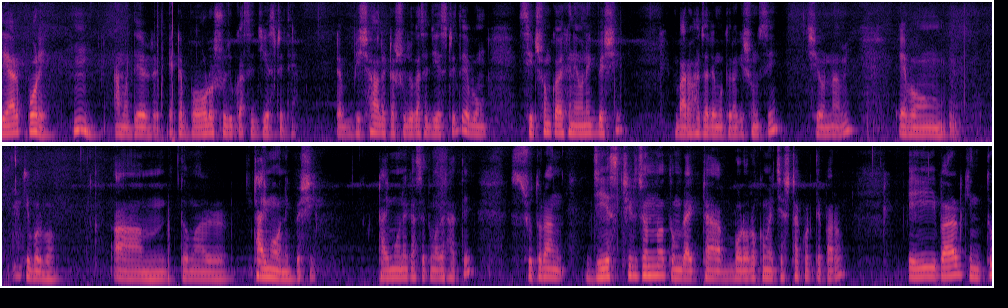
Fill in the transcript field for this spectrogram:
দেওয়ার পরে, হুম, আমাদের একটা বড় সুযোগ আছে জিএসটিতে একটা বিশাল একটা সুযোগ আছে জিএসটিতে এবং সিট সংখ্যা এখানে অনেক বেশি, বারো হাজারের মতো নাকি শুনছি শিওর না আমি। এবং কি বলব তোমার টাইমও অনেক বেশি। টাইমও অনেক আছে তোমাদের হাতে। সুতরাং জিএসটির জন্য তোমরা একটা বড় রকমের চেষ্টা করতে পারো। এইবার কিন্তু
